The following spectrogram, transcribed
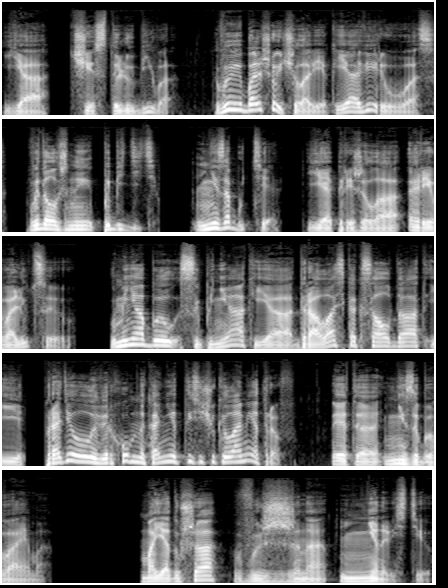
Я честолюбива. Вы большой человек, я верю в вас. Вы должны победить. Не забудьте, я пережила революцию. У меня был сыпняк, я дралась как солдат и проделала верхом на коне тысячу километров. Это незабываемо. Моя душа выжжена ненавистью.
